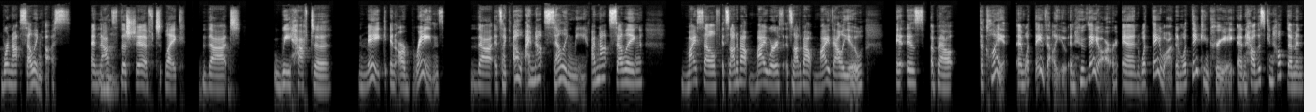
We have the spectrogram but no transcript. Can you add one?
we're not selling us. And that's mm-hmm. the shift like that we have to make in our brains that it's like, oh, I'm not selling me. I'm not selling myself. It's not about my worth. It's not about my value. It is about the client and what they value and who they are and what they want and what they can create and how this can help them. And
